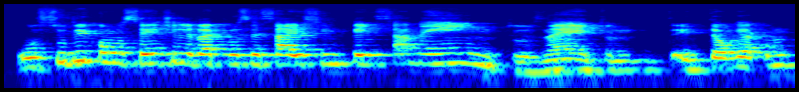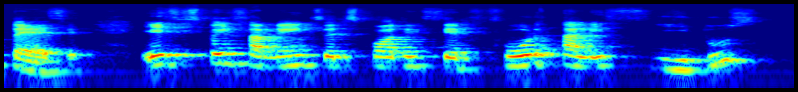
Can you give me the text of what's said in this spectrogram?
O subconsciente ele vai processar isso em pensamentos, né? Então, então, o que acontece? Esses pensamentos eles podem ser fortalecidos,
